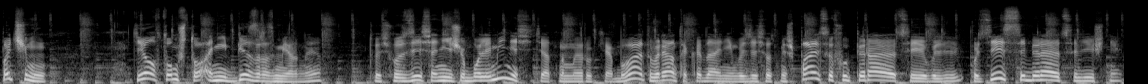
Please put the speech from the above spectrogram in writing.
Почему? Дело в том, что они безразмерные, то есть вот здесь они еще более-менее сидят на моей руке. А бывают варианты, когда они вот здесь вот меж пальцев упираются и вот здесь собираются лишние.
